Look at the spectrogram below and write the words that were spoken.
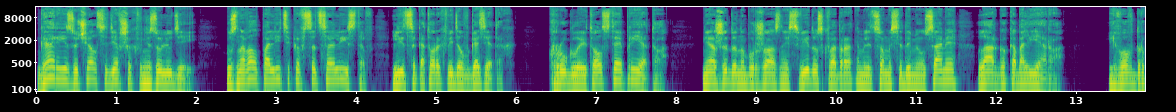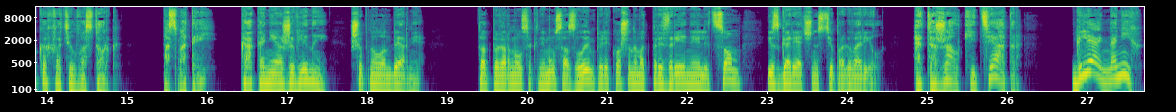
Гарри изучал сидевших внизу людей, узнавал политиков-социалистов, лица которых видел в газетах. Круглое и толстое Прието, неожиданно буржуазный с виду, с квадратным лицом и седыми усами, Ларго Кабальеро. Его вдруг охватил восторг. «Посмотри, как они оживлены!» — шепнул он Берни. Тот повернулся к нему со злым, перекошенным от презрения лицом и с горячностью проговорил. «Это жалкий театр! Глянь на них!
